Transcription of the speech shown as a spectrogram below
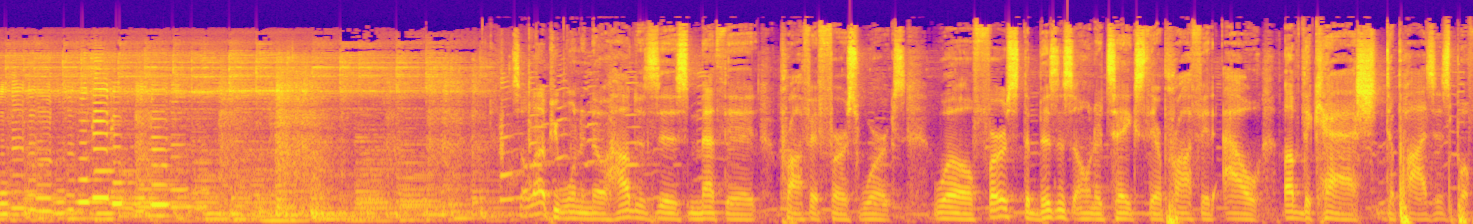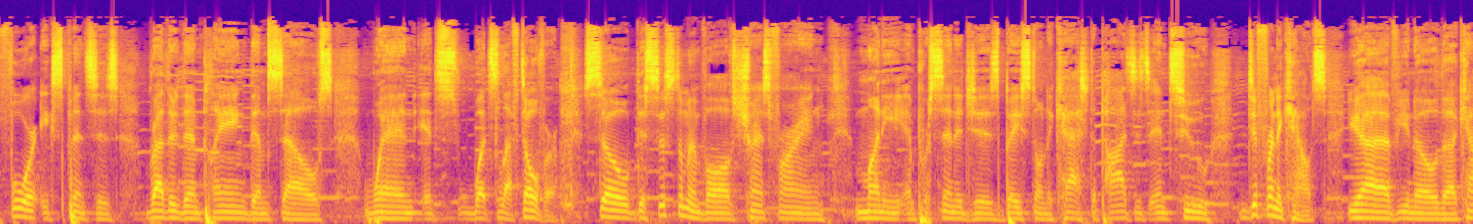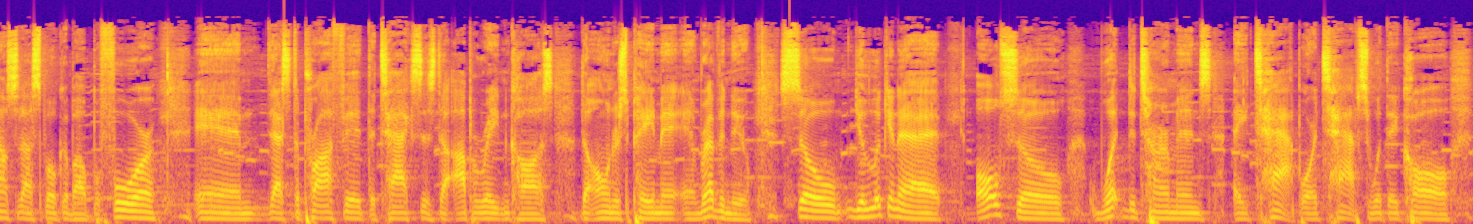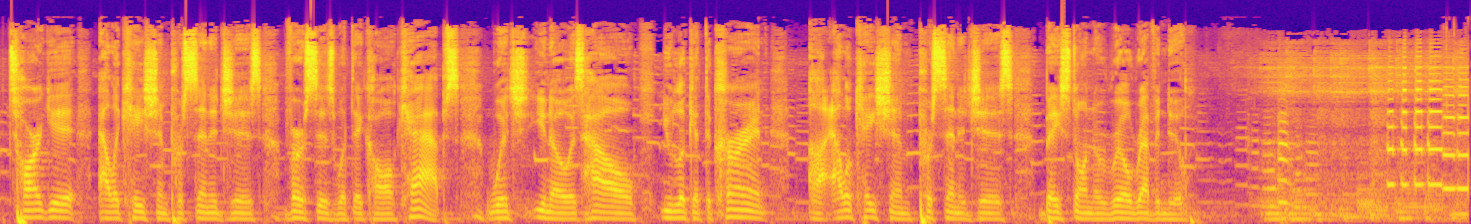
Thank you. Lot of people want to know how does this method profit first works? Well first the business owner takes their profit out of the cash deposits before expenses rather than paying themselves when it's what's left over. So the system involves transferring money and percentages based on the cash deposits into different accounts. You have you know the accounts that i spoke about before and that's the profit the taxes the operating costs the owner's payment and revenue. So you're looking at also what determines a tap or taps what they call target allocation percentages versus what they call caps, which, you know, is how you look at the current uh, allocation percentages based on the real revenue.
